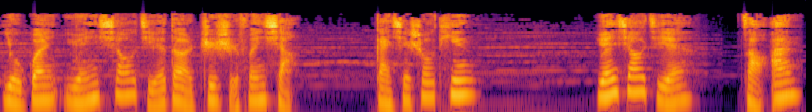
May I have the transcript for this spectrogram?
有关元宵节的知识分享，感谢收听，元宵节早安。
